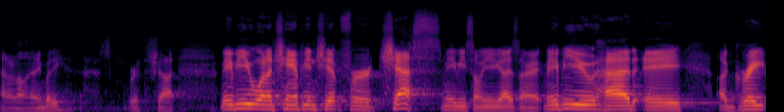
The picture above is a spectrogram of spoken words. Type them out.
I don't know, anybody? It's worth a shot. Maybe you won a championship for chess. Maybe some of you guys, all right. Maybe you had a, a great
